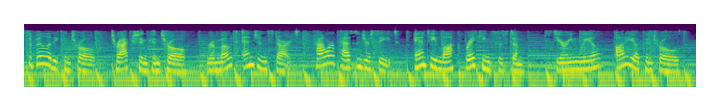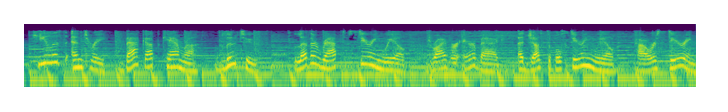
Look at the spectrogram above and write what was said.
Stability control, traction control, remote engine start, power passenger seat, anti-lock braking system, steering wheel, audio controls, keyless entry, backup camera, Bluetooth, leather-wrapped steering wheel, driver airbag, adjustable steering wheel, power steering,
